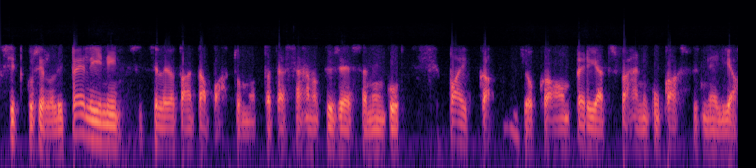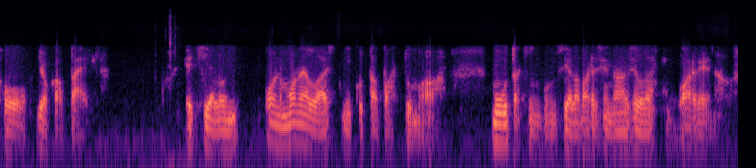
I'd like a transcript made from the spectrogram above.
sitten kun siellä oli peli, niin sitten siellä jotain tapahtui. Mutta tässähän on kyseessä niin kuin paikka, joka on periaatteessa vähän niin kuin 24H joka päivä. Et siellä on on monenlaista niin kuin tapahtumaa muutakin kuin siellä varsinaisella areenalla.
